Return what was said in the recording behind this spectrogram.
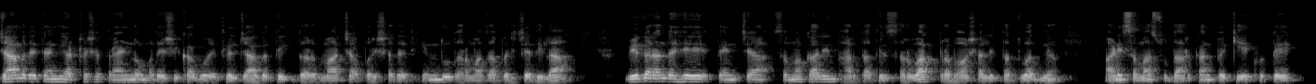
ज्यामध्ये त्यांनी अठराशे त्र्याण्णवमध्ये शिकागो येथील जागतिक धर्माच्या परिषदेत हिंदू धर्माचा परिचय दिला. विवेकानंद हे त्यांच्या समकालीन भारतातील सर्वात प्रभावशाली तत्वज्ञ आणि समाज सुधारकांपैकी एक होते.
